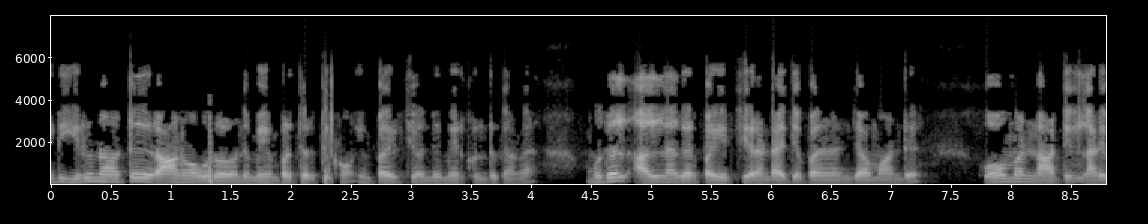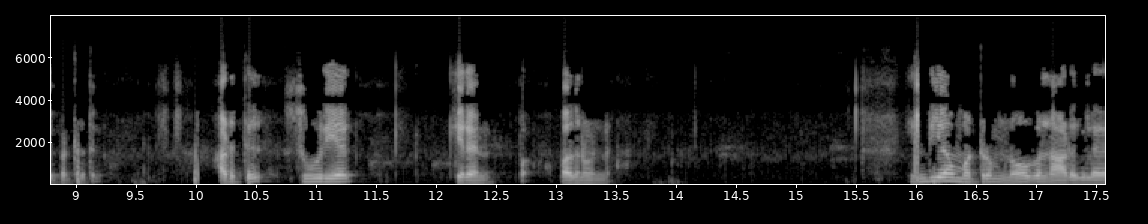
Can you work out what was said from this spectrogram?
இது இரு நாட்டு இராணுவ உறவை வந்து மேம்படுத்துறதுக்கும் இப்பயிற்சி வந்து மேற்கொண்டிருக்காங்க. முதல் அல்நகர் பயிற்சி ரெண்டாயிரத்தி பதினஞ்சாம் ஆண்டு ஓமன் நாட்டில் நடைபெற்றது. அடுத்து சூரிய கிரண் பதினொன்று இந்தியா மற்றும் நோபல் நாடுகளை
